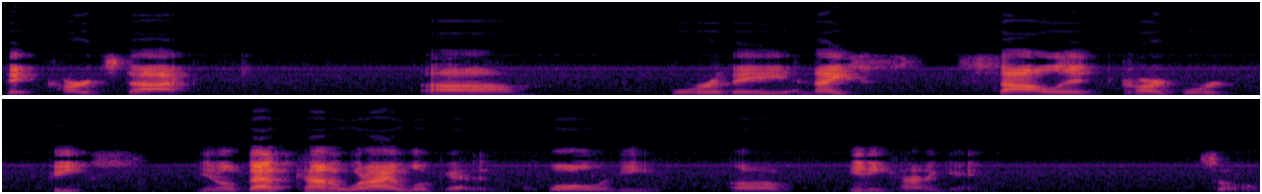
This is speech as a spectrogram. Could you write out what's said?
thick cardstock. Um, or are they a nice, solid cardboard piece? You know, that's kind of what I look at in quality of any kind of game. So,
